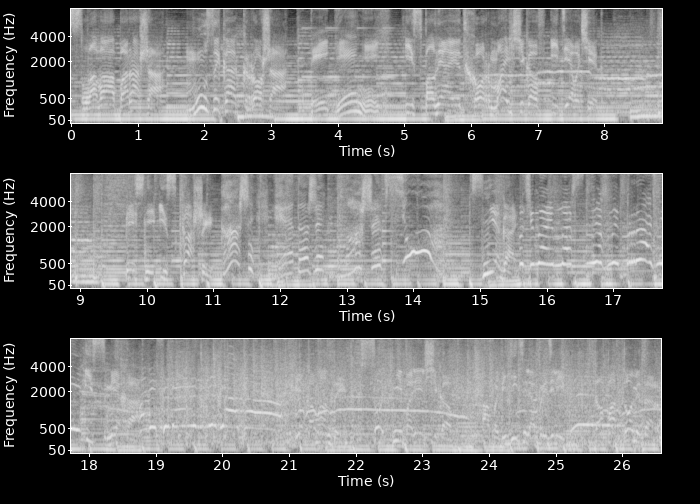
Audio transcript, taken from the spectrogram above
Слова Бараша, музыка Кроша. Ты гений. Исполняет хор мальчиков и девочек. Песни из каши, Каши — это же наше все! снега Начинаем наш снежный праздник! и смеха. Ребята! Две команды, сотни болельщиков. А победителя определит топотометр.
